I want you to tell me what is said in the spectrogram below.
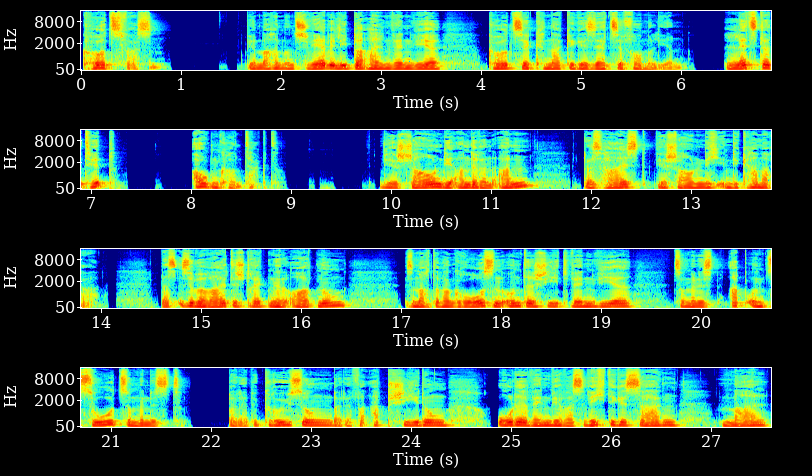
kurz fassen. Wir machen uns schwer beliebt bei allen, wenn wir kurze, knackige Sätze formulieren. Letzter Tipp, Augenkontakt. Wir schauen die anderen an, das heißt, wir schauen nicht in die Kamera. Das ist über weite Strecken in Ordnung. Es macht aber einen großen Unterschied, wenn wir zumindest ab und zu, zumindest bei der Begrüßung, bei der Verabschiedung oder wenn wir was Wichtiges sagen, mal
